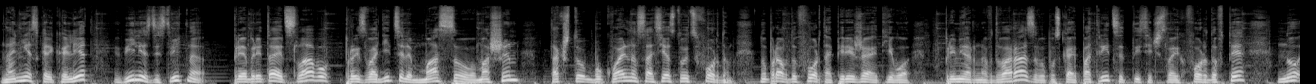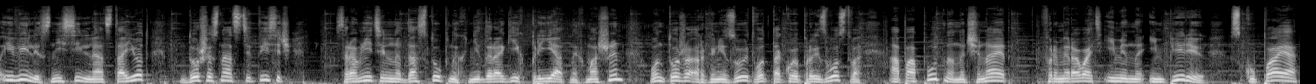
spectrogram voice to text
на несколько лет Willys действительно приобретает славу производителя массового машин, так что буквально соседствует с Фордом. Но, правда, Форд опережает его примерно в два раза, выпуская по 30 тысяч своих Фордов Т, но и Виллис не сильно отстает, до 16 тысяч сравнительно доступных, недорогих, приятных машин он тоже организует вот такое производство, а попутно начинает формировать именно империю, скупая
